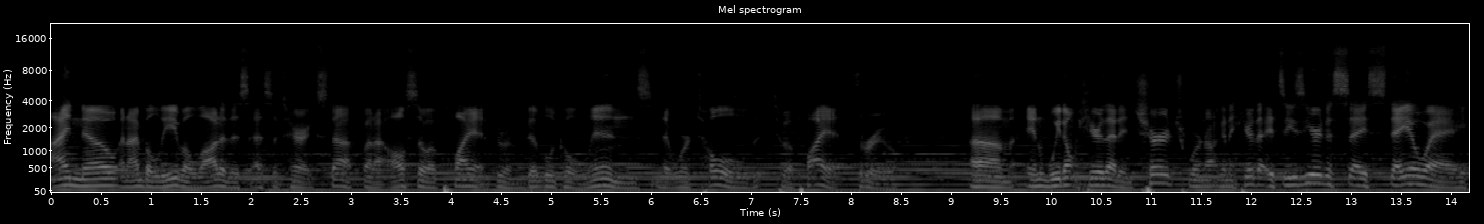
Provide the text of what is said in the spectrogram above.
I know and I believe a lot of this esoteric stuff, but I also apply it through a biblical lens that we're told to apply it through. Um, and we don't hear that in church. We're not going to hear that. It's easier to say, stay away,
